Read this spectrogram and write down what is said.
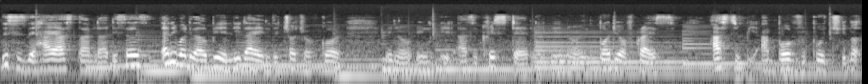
this is the higher standard. It says anybody that will be a leader in the church of God, you know, in, in, as a Christian, you know, in the body of Christ, has to be above reproach. You know,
